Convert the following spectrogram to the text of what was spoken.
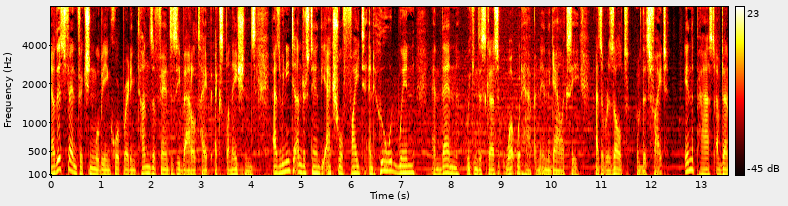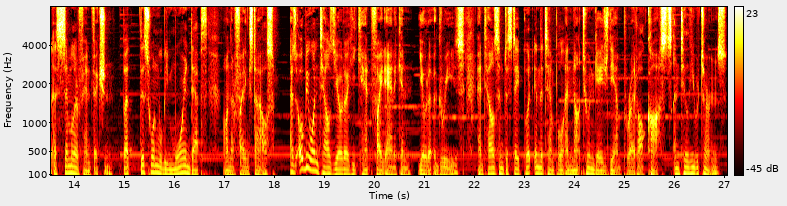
Now, this fanfiction will be incorporating tons of fantasy battle type explanations, as we need to understand the actual fight and who would win, and then we can discuss what would happen in the galaxy as a result of this fight. In the past, I've done a similar fanfiction, but this one will be more in depth on their fighting styles. As Obi-Wan tells Yoda he can't fight Anakin, Yoda agrees and tells him to stay put in the temple and not to engage the Emperor at all costs until he returns.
